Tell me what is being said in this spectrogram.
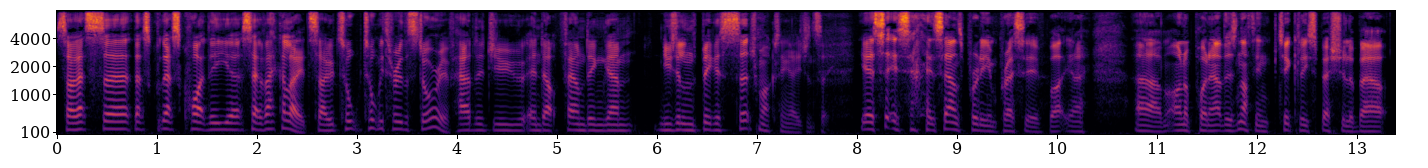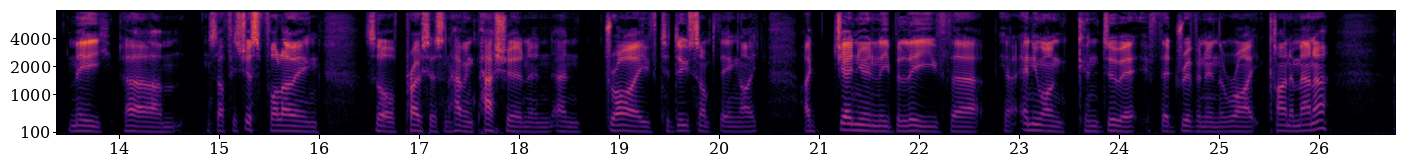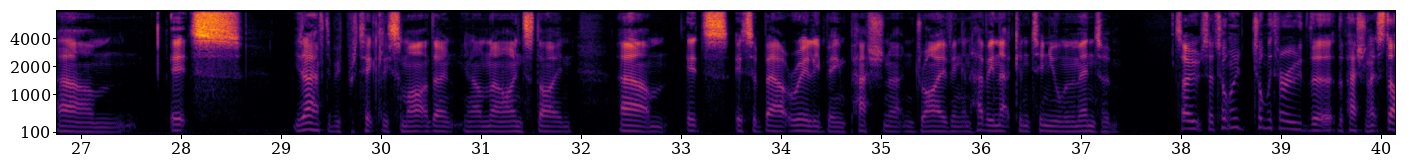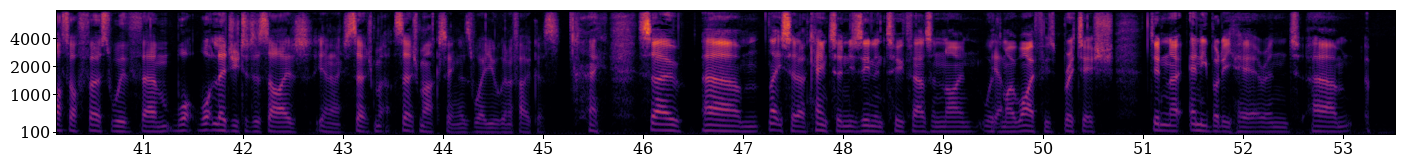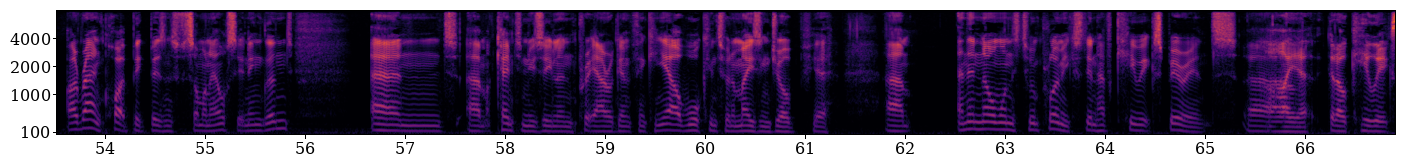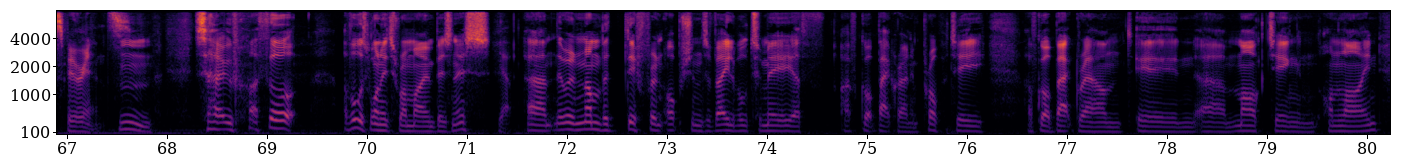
So that's uh, that's that's quite the uh, set of accolades. So talk talk me through the story of how did you end up founding um, New Zealand's biggest search marketing agency? Yes, it, it sounds pretty impressive, but you know, um, I want to point out there's nothing particularly special about me um, and stuff. It's just following sort of process and having passion and, and drive to do something. I I genuinely believe that you know, anyone can do it if they're driven in the right kind of manner. Um, it's you don't have to be particularly smart. I don't, you know, I'm no Einstein. Um, it's it's about really being passionate and driving and having that continual momentum. So, so talk me talk me through the, the passion. Let's start off first with um, what what led you to decide, you know, search search marketing is where you were going to focus. so, um, like you said, I came to New Zealand in 2009 with yep. my wife, who's British. Didn't know anybody here, and um, I ran quite a big business for someone else in England. And um, I came to New Zealand pretty arrogant, thinking, "Yeah, I'll walk into an amazing job." Yeah, um, and then no one wanted to employ me because I didn't have Kiwi experience. Um, oh yeah, good old Kiwi experience. Hmm. So I thought I've always wanted to run my own business. Yeah. Um, there were a number of different options available to me. I've, I've got background in property. I've got background in um, marketing and online.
